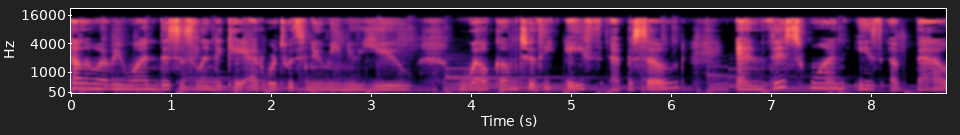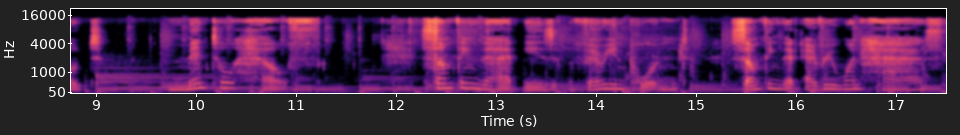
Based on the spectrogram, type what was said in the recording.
Hello, everyone. This is Linda K. Edwards with New Me, New You. Welcome to the eighth episode. And this one is about mental health. Something that is very important, something that everyone has,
